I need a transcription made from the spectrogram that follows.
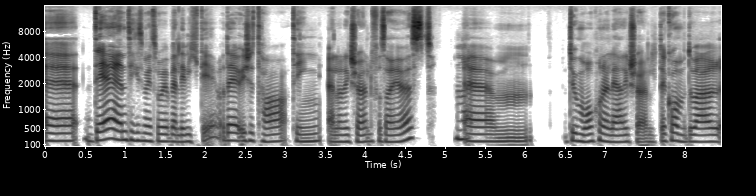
Eh, det er en ting som jeg tror er veldig viktig, og det er å ikke ta ting eller deg sjøl for seriøst. Ehm, du må kunne le deg sjøl. Det kommer til å være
